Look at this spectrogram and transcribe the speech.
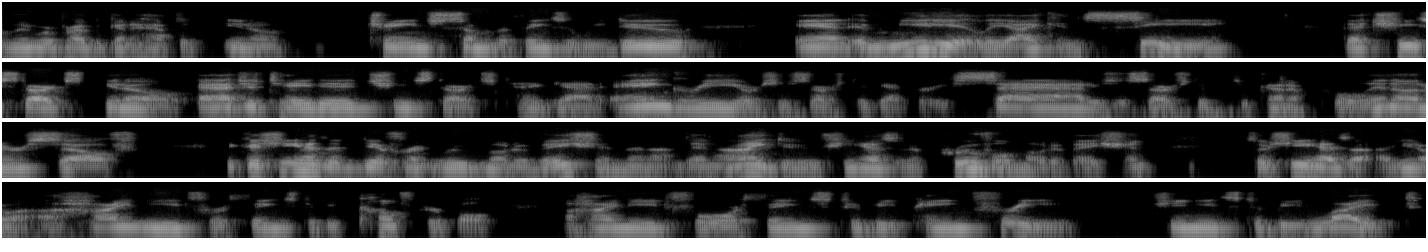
I mean, we're probably going to have to, you know, change some of the things that we do. And immediately, I can see that she starts, you know, agitated, she starts to get angry, or she starts to get very sad, or she starts to, to kind of pull in on herself because she has a different root motivation than, than I do. She has an approval motivation. So she has a, you know, a high need for things to be comfortable, a high need for things to be pain free. She needs to be liked.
